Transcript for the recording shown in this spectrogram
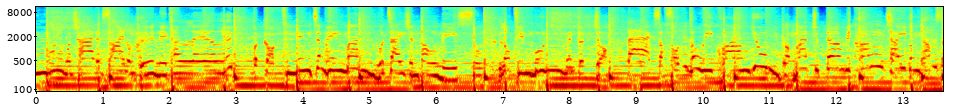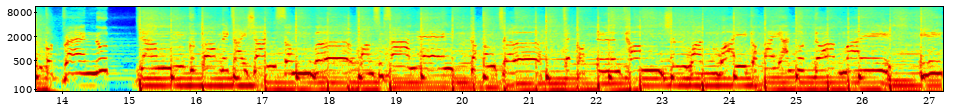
นวนชาดันซ้ายลงคลื่นในทะเลลึก ประกอบที่หนึ่งจำให้มันหัวใจฉันต้องมีสุขโลกที่มุนเหมือนกระจกแตกสับสนทวีความยุ่งกลับมาจุดเดิมอีกครั้งใจต้องย้ำสังกดแรงนุดย้ำกดตอกในใจฉันเสมอความสุขสร้างเองก็ต้องเจอจะกดอื่นทำฉันหวั่นไหวก็ไปอันกดดอกไม้อีก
